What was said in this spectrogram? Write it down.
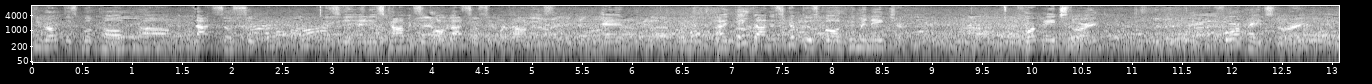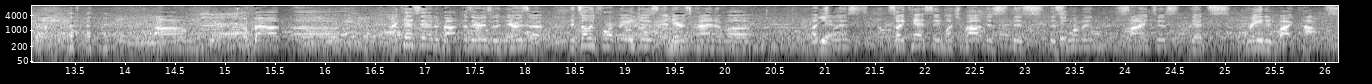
he wrote this book called um, Not So Super, and his comics are called Not So Super Comics. And I think on the script it was called Human Nature, four page story, four page story um, about. Uh, I can't say what about because there is a, there is a. It's only four pages and there's kind of a a Yeah. twist. So I can't say much about this. This this woman scientist gets raided by cops.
